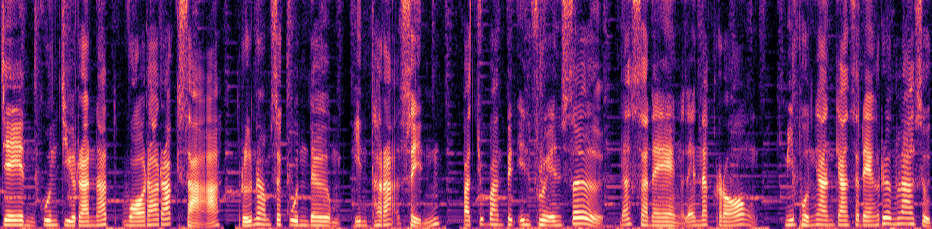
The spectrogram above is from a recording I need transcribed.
เจน กุลจิรนัทวรรักษา หรือนามสกุลเดิม อินทรศิลป์ปัจจุบันเป็นอินฟลูเอนเซอร์ นักแสดงและนักร้อง มีผลงานการแสดงเรื่องล่าสุด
